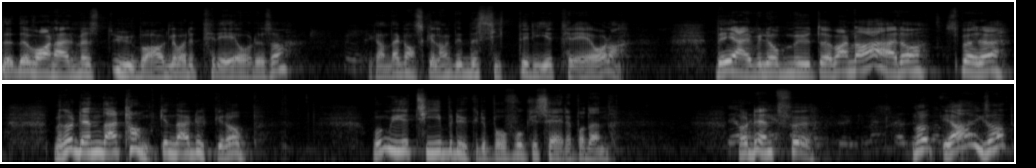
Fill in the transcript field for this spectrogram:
det, det var nærmest ubehagelig. Var det tre år du sa? Det er ganske langt. Det sitter i tre år, da. Det jeg vil jobbe med utøveren da, er å spørre Men når den der tanken der dukker opp, hvor mye tid bruker du på å fokusere på den? Når den helt Når, ja, ikke sant?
